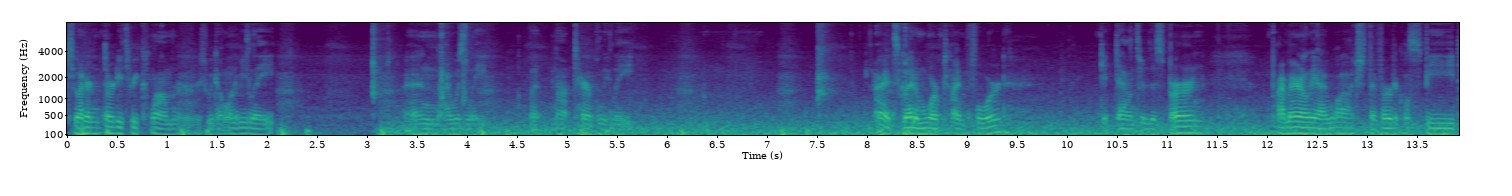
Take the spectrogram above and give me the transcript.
233 kilometers. We don't want to be late, and I was late, but not terribly late. Alright, let's go ahead and warp time forward. Get down through this burn. Primarily I watch the vertical speed.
